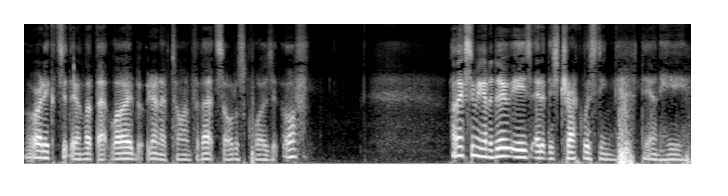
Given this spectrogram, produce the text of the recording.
Alright, I could sit there and let that load, but we don't have time for that, so I'll just close it off. The next thing we're going to do is edit this track listing down here.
